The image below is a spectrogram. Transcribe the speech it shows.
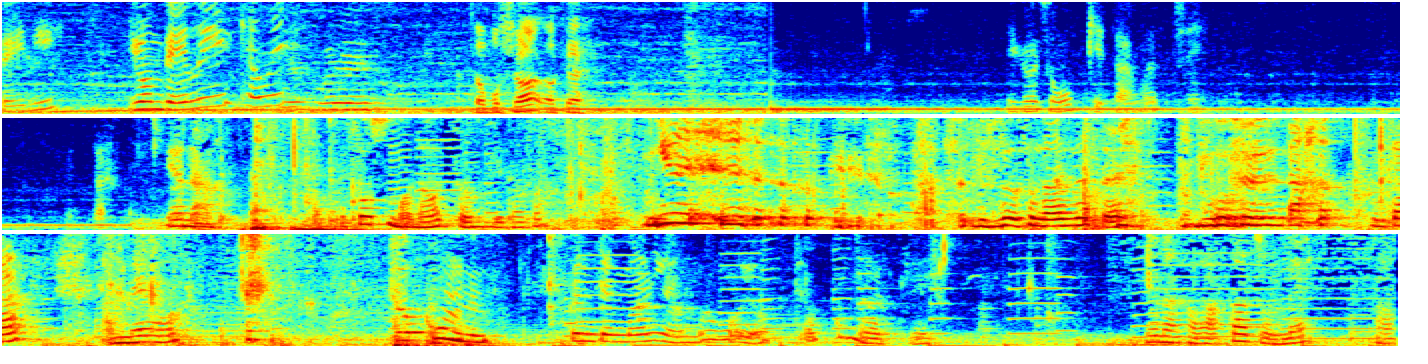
베일리? You want Bailey, Kelly? Double shot? Okay. 이거 좀 웃기다 맞지? 됐다 연아 소스 뭐 넣었어 여기다가? 무슨 소스 넣었는데? 불닭. 불닭? 안 매워? 조금. 근데 많이 안 먹어요. 조금 넣었지 연아 가 바꿔줄래? 밥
